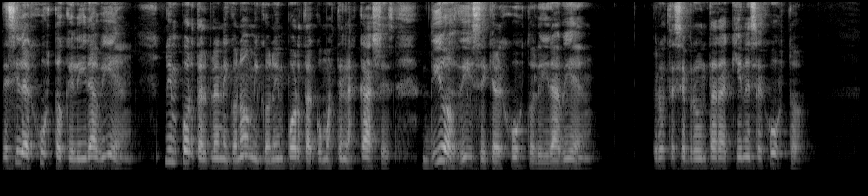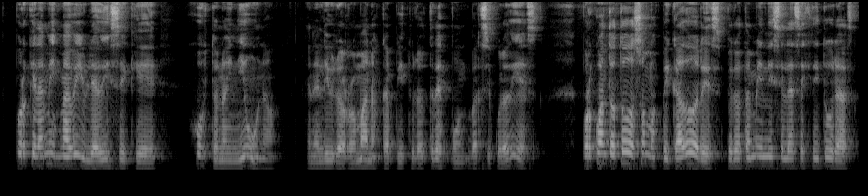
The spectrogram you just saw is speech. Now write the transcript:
decirle al justo que le irá bien. No importa el plan económico, no importa cómo estén las calles. Dios dice que al justo le irá bien. Pero usted se preguntará, ¿quién es el justo? Porque la misma Biblia dice que justo no hay ni uno. En el libro de Romanos capítulo 3, versículo 10. Por cuanto todos somos pecadores, pero también dice las Escrituras,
